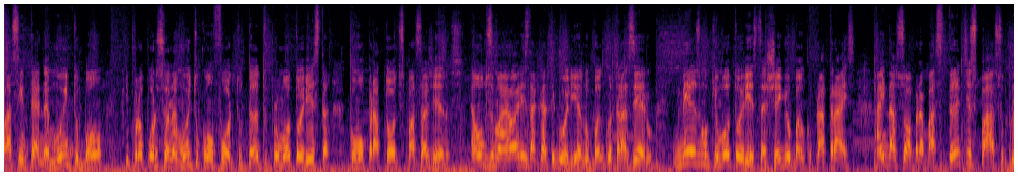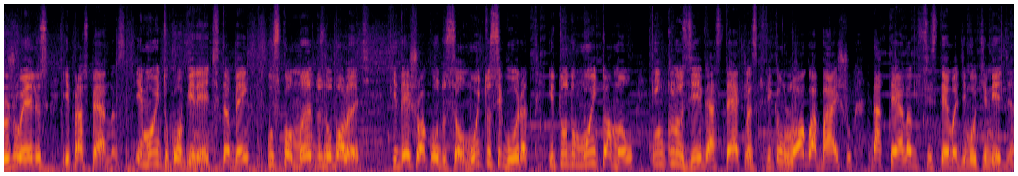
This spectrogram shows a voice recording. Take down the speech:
Espaço interno é muito bom e proporciona muito conforto tanto para o motorista como para todos os passageiros. É um dos maiores da categoria. No banco traseiro, mesmo que o motorista chegue o banco para trás, ainda sobra bastante espaço para os joelhos e para as pernas. E muito conveniente também os comandos no volante que deixam a condução muito segura e tudo muito à mão, inclusive as teclas que ficam logo abaixo da tela do sistema de multimídia.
